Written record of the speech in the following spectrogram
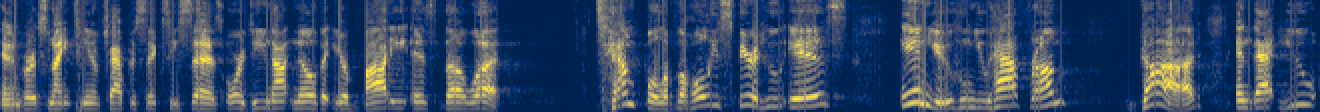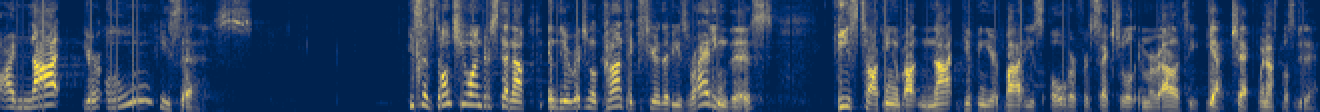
And in verse 19 of chapter 6, he says, Or do you not know that your body is the what? Temple of the Holy Spirit who is in you, whom you have from God, and that you are not your own, he says. He says, Don't you understand? Now, in the original context here that he's writing this, He's talking about not giving your bodies over for sexual immorality. Yeah, check. We're not supposed to do that.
